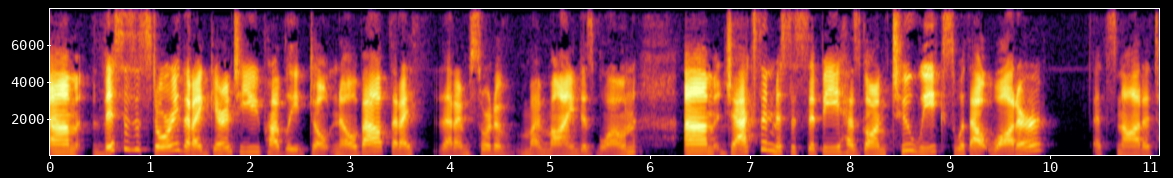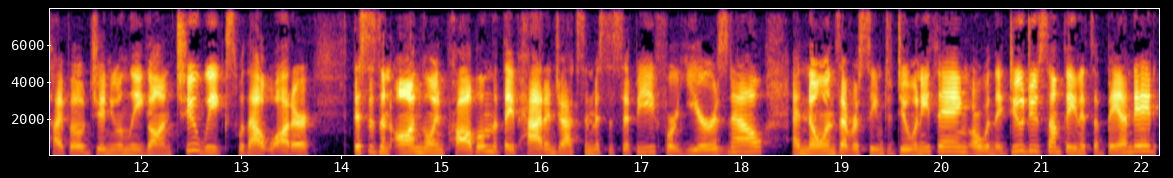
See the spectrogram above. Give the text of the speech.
Um, this is a story that I guarantee you probably don't know about. That I that I'm sort of my mind is blown. Um, Jackson, Mississippi, has gone two weeks without water. That's not a typo. Genuinely gone two weeks without water. This is an ongoing problem that they've had in Jackson, Mississippi for years now, and no one's ever seemed to do anything. Or when they do do something, it's a band aid.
